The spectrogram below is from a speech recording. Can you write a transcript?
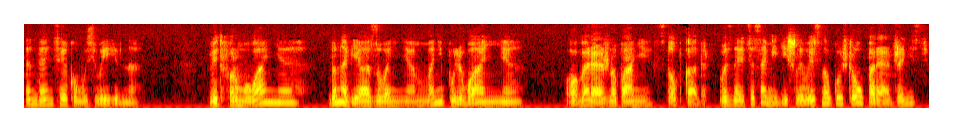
Тенденція комусь вигідна. Від формування до нав'язування, маніпулювання. Обережно, пані, стоп кадр. Ви, здається, самі дійшли висновку, що упередженість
